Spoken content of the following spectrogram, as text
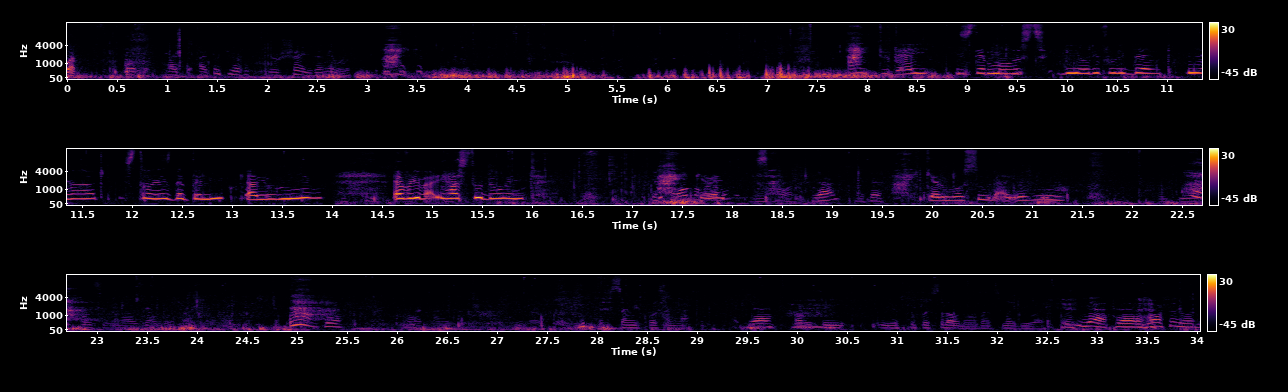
web. I, I took your your shade anyway. Ay. Ay, today is the most beautiful day we had. Esto es de película, Dios mío. Everybody has to do it. All qué? Yeah. Ay, qué hermosura, Dios mío. Ah. I used to do that closer when I was younger, but Sure. you know, semi-close and lesson. Yeah. Obviously, you're super slow now. That's maybe why. Yeah. Uh, horses would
